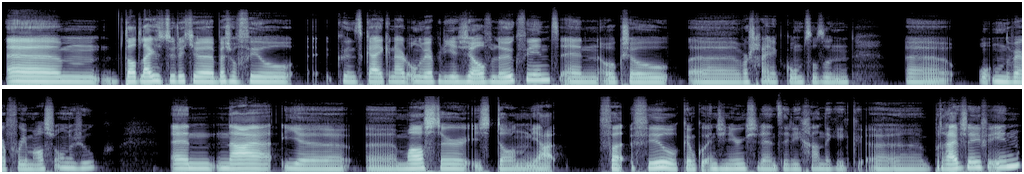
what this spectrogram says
Ehm, dat lijkt ertoe dat je best wel veel kunt kijken naar de onderwerpen die je zelf leuk vindt. En ook zo eh, waarschijnlijk komt tot een eh, onderwerp voor je masteronderzoek. En na je master is dan ja, veel chemical engineering studenten die gaan denk ik eh, bedrijfsleven in.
